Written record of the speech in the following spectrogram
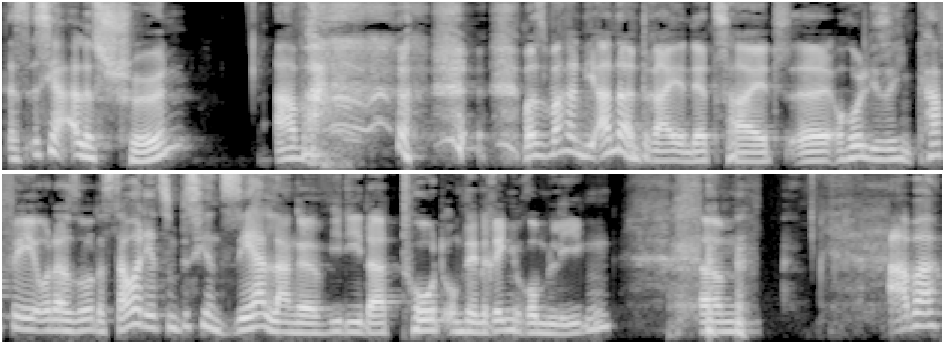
das ist ja alles schön, aber was machen die anderen drei in der Zeit? Äh, holen die sich einen Kaffee oder so? Das dauert jetzt ein bisschen sehr lange, wie die da tot um den Ring rumliegen. ähm, aber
